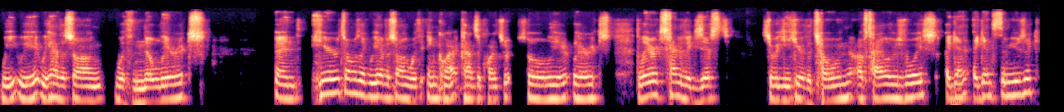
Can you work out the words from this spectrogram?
we we we had a song with no lyrics, and here it's almost like we have a song with inconsequential ly- lyrics. The lyrics kind of exist so we can hear the tone of Tyler's voice again against the music,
